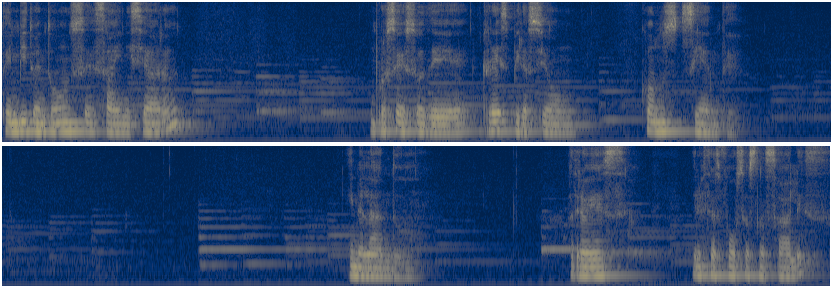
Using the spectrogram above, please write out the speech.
Te invito entonces a iniciar un proceso de respiración consciente. Inhalando a través de nuestras fosas nasales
